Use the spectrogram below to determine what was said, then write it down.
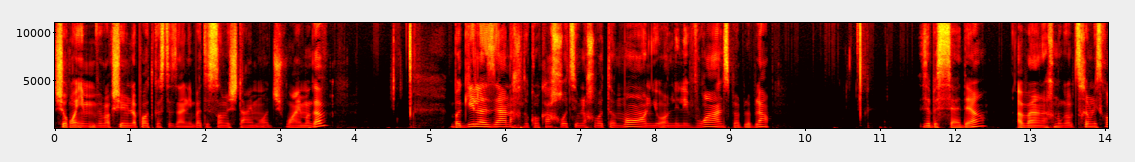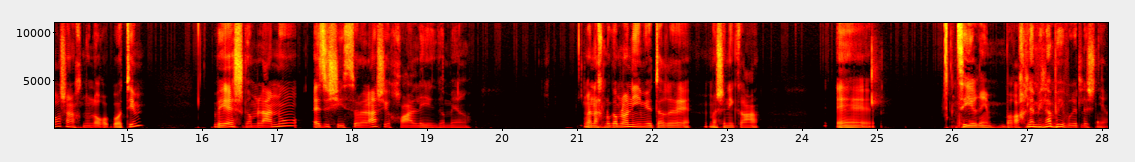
שרואים ומקשיבים לפודקאסט הזה, אני בת 22 עוד שבועיים אגב. בגיל הזה אנחנו כל כך רוצים לחוות המון, you only live once, בלה בלה בלה. זה בסדר, אבל אנחנו גם צריכים לזכור שאנחנו לא רובוטים, ויש גם לנו איזושהי סוללה שיכולה להיגמר. ואנחנו גם לא נהיים יותר, אה, מה שנקרא, אה, צעירים. ברח לי מילה בעברית לשנייה.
